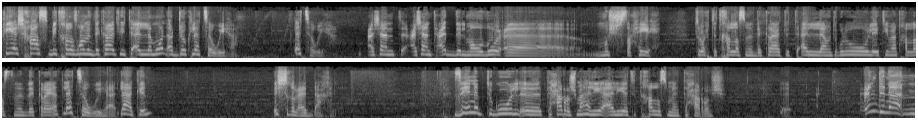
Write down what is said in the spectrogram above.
في أشخاص بيتخلصون من الذكريات ويتألمون أرجوك لا تسويها. لا تسويها. عشان عشان تعدل موضوع آه، مش صحيح. تروح تتخلص من الذكريات وتتألم وتقول ليتي ما تخلصت من الذكريات. لا تسويها. لكن اشتغل على الداخل. زينب تقول التحرش آه، ما هي آلية التخلص من التحرش؟ آه، عندنا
